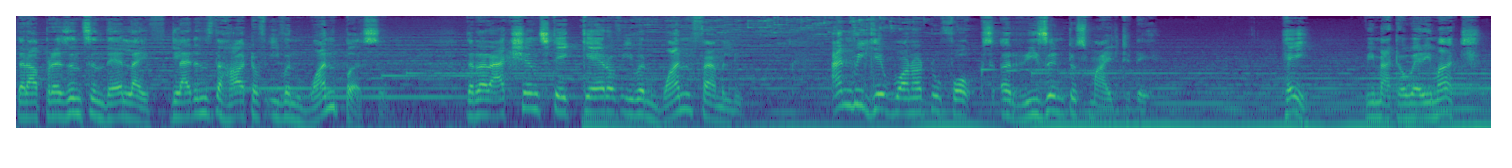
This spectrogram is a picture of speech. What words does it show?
that our presence in their life gladdens the heart of even one person, that our actions take care of even one family, and we give one or two folks a reason to smile today. Hey, we matter very much.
